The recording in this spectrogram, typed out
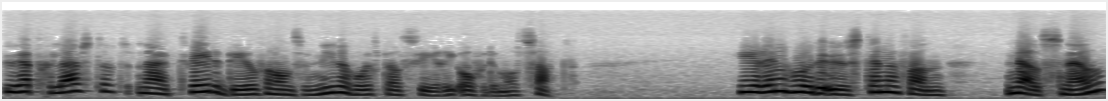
U hebt geluisterd naar het tweede deel van onze nieuwe hoorspelserie over de Mossad. Hierin hoorde u de stemmen van Nel Snel,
